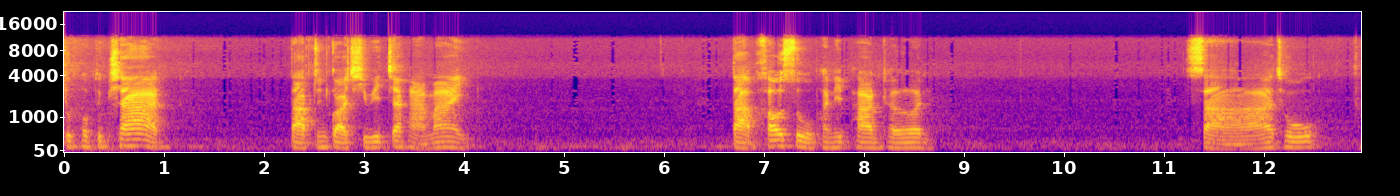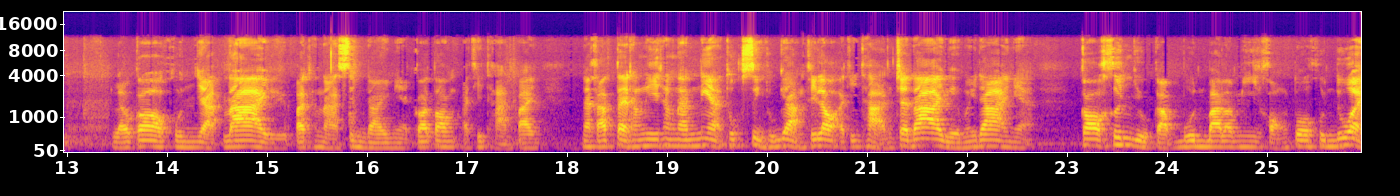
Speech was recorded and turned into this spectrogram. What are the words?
ทุกภพทุกชาติตราบจนกว่าชีวิตจะหาไม่ตราบเข้าสู่พนิพพานเทิน สาธุ แล้วก็คุณอยากได้หรือปรารถนาสิ่งใดเนี่ยก็ต้องอธิษฐานไปนะครับ แต่ทั้งนี้ทั้งนั้นเนี่ยทุกสิ่งทุกอย่างที่เราอธิษฐานจะได้หรือไม่ได้เนี่ยก็ขึ้นอยู่กับบุญบารมีของตัวคุณด้วย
